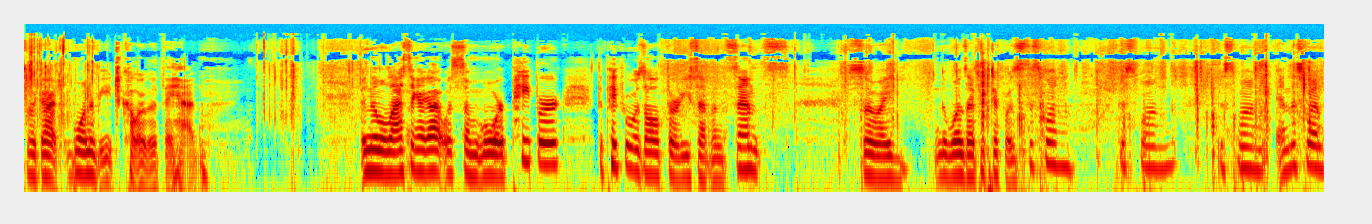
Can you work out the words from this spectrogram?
So I got one of each color that they had. And then the last thing I got was some more paper. The paper was all 37 cents. So I, the ones I picked up was this one, this one, this one, and this one.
